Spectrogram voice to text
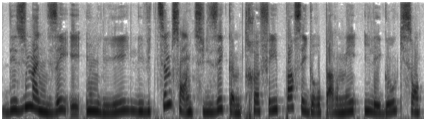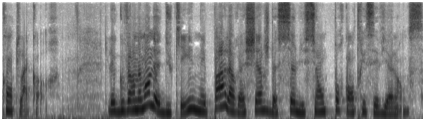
Déshumanisées et humiliées, les victimes sont utilisées comme trophées par ces groupes armés illégaux qui sont contre l'accord. Le gouvernement de Duque n'est pas à la recherche de solutions pour contrer ces violences,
